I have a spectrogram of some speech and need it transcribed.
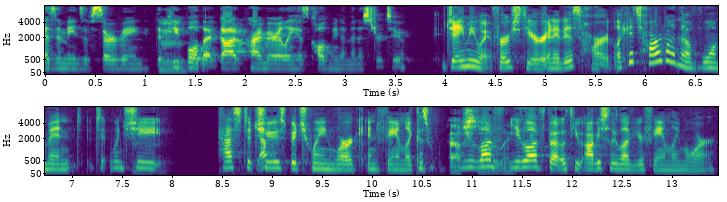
as a means of serving the mm. people that God primarily has called me to minister to. Jamie went first here, and it is hard. Like it's hard on the woman to, when she mm. has to choose yep. between work and family because you love you love both. You obviously love your family more,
